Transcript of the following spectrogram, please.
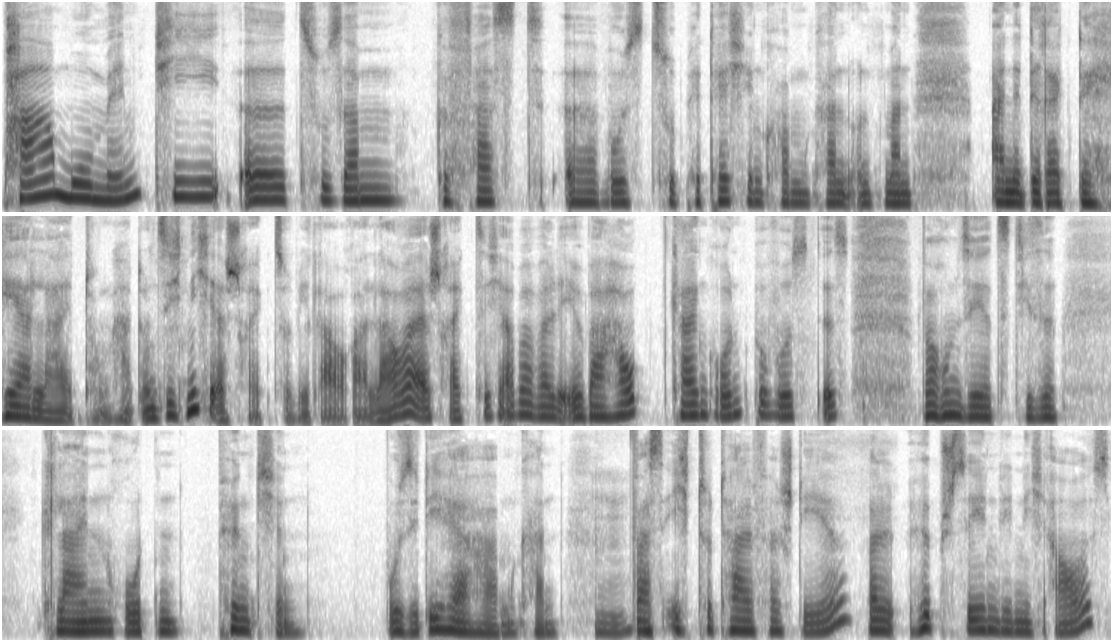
paar Momenti äh, zusammengefasst, äh, wo es zu Petechien kommen kann und man eine direkte Herleitung hat und sich nicht erschreckt, so wie Laura. Laura erschreckt sich aber, weil ihr überhaupt kein Grund bewusst ist, warum sie jetzt diese kleinen roten Pünktchen wo sie die herhaben kann. Mhm. Was ich total verstehe, weil hübsch sehen die nicht aus.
